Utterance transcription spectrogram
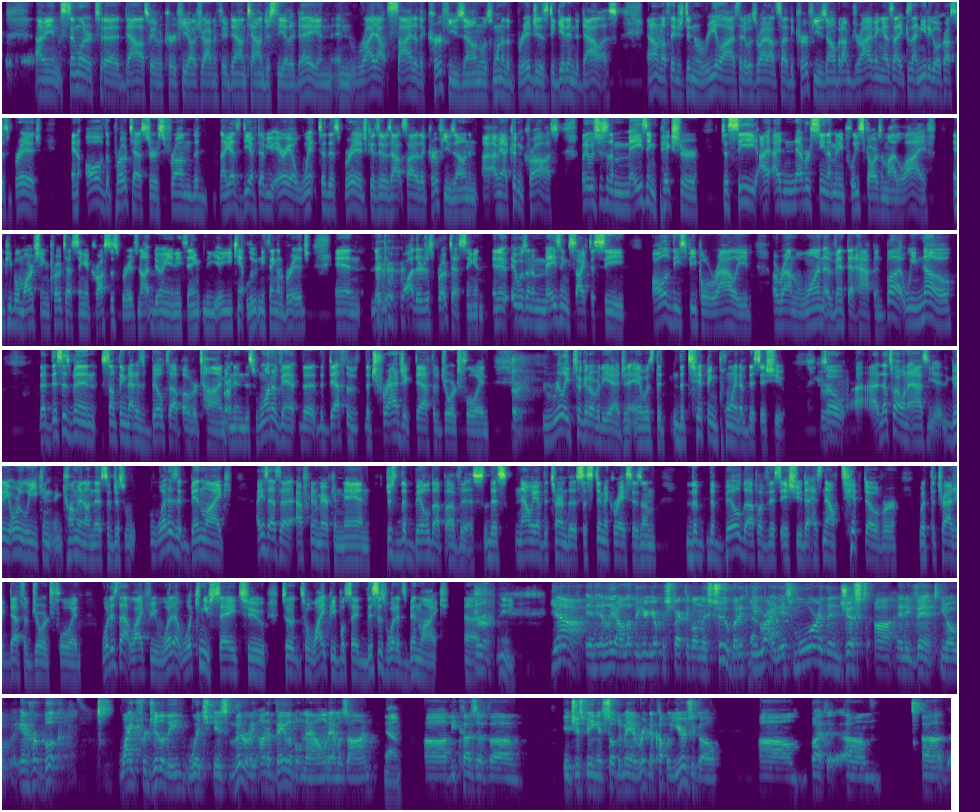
I mean, similar to Dallas, we have a curfew. I was driving through downtown just the other day, and and right outside of the curfew zone was one of the bridges to get into Dallas. And I don't know if they just didn't realize that it was right outside the curfew zone, but I'm driving as I because I need to go across this bridge, and all of the protesters from the i guess dfw area went to this bridge because it was outside of the curfew zone and I, I, mean i couldn't cross but it was just an amazing picture to see I, i'd never seen that many police cars in my life and people marching protesting across this bridge not doing anything. You, you can't loot anything on a bridge. And they're just, they're just protesting. And, and it, it was an amazing sight to see all of these people rallied around one event that happened. But we know that this has been something that has built up over time. Right. And then this one event, the the death of the tragic death of George Floyd, really took it over the edge, and it was the the tipping point of this issue. Sure. So uh, that's why I want to ask you, Goody or Lee can comment on this of just what has it been like? I guess as an African American man, just the buildup of this. This now we have the term the systemic racism, the the buildup of this issue that has now tipped over with the tragic death of George Floyd what is that like for you? What what can you say to to to white people? Say this is what it's been like uh, sure. for me. Yeah, and, and Lee, I'd love to hear your perspective on this too. But it, yeah. you're right; it's more than just uh, an event. You know, in her book, White Fragility, which is literally unavailable now on Amazon. Yeah. Uh, because of um, it just being in so demand, written a couple years ago. Um, but um, uh,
